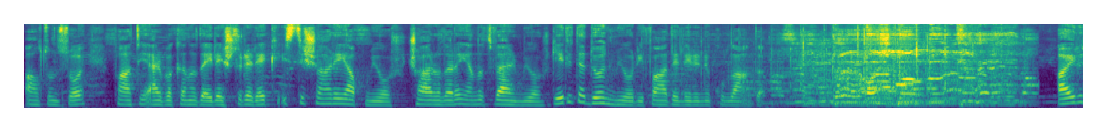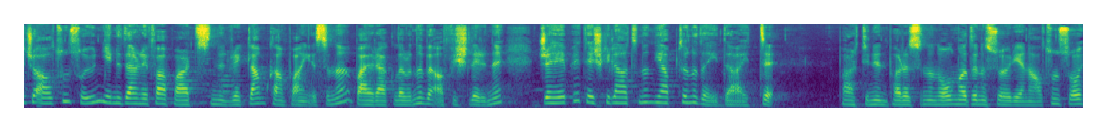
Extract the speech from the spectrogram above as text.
Altunsoy, Fatih Erbakan'ı da eleştirerek istişare yapmıyor, çağrılara yanıt vermiyor, geri de dönmüyor ifadelerini kullandı. Ayrıca Altunsoy'un Yeniden Refah Partisi'nin reklam kampanyasını, bayraklarını ve afişlerini CHP teşkilatının yaptığını da iddia etti. Partinin parasının olmadığını söyleyen Altunsoy,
